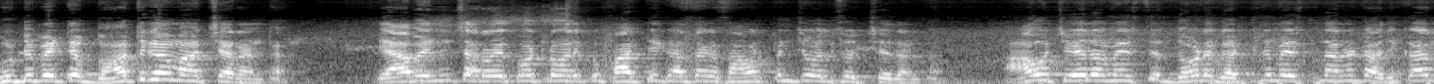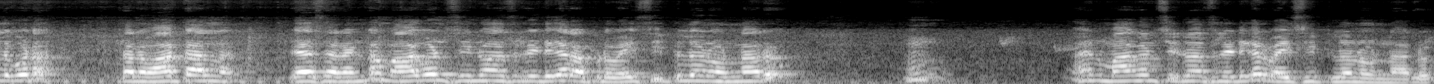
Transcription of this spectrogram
గుడ్డు పెట్టే బాతుగా మార్చారంట. యాభై నుంచి అరవై కోట్ల వరకు పార్టీకి అంతగా సమర్పించవలసి వచ్చేదంట. ఆవు చేలో మేస్తే దూడ గట్టును మేస్తుంది అధికారులు కూడా తన వాటాలను చేశారంట. మాగొండ శ్రీనివాసరెడ్డి గారు అప్పుడు వైసీపీలోనే ఉన్నారు. ఆయన మాగంటి శ్రీనివాసరెడ్డి గారు వైసీపీలోనే ఉన్నారు.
